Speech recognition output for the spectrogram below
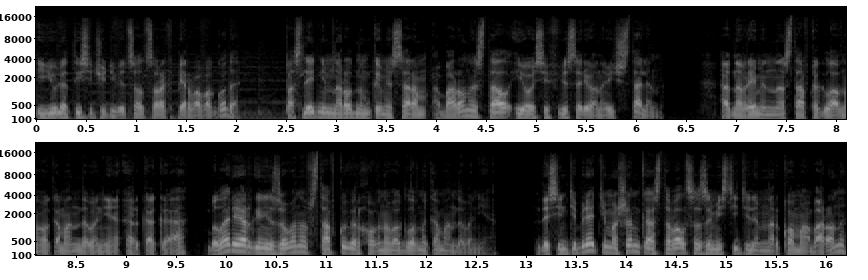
июля 1941 года последним народным комиссаром обороны стал Иосиф Виссарионович Сталин. Одновременно ставка главного командования РККА была реорганизована в ставку Верховного главнокомандования. До сентября Тимошенко оставался заместителем наркома обороны,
